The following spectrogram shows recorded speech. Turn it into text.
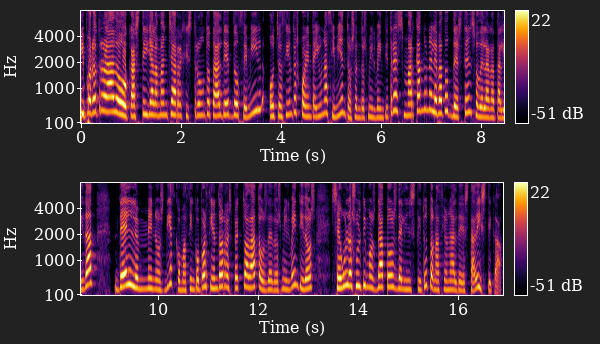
Y por otro lado, Castilla-La Mancha registró un total de 12.841 nacimientos en 2023, marcando un elevado descenso de la natalidad del menos 10,5% respecto a datos de 2022, según los últimos datos del Instituto Nacional de Estadística.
